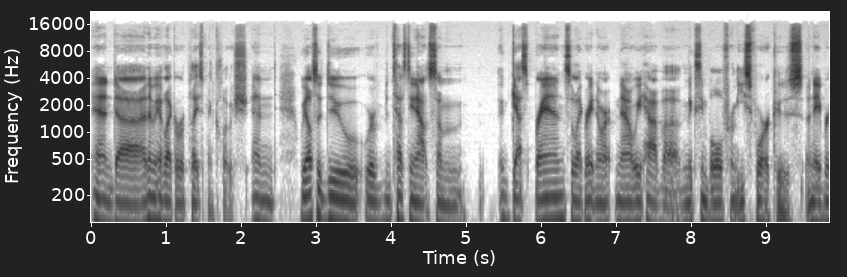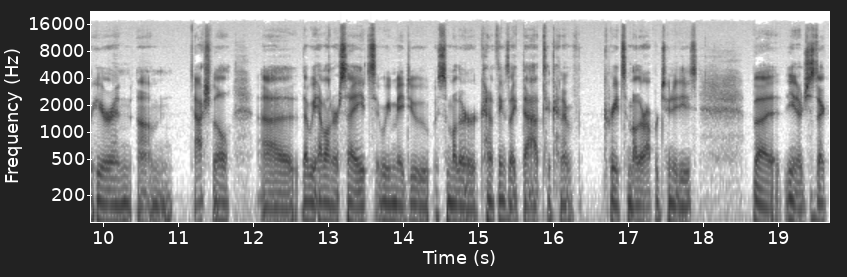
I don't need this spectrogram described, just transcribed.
And, uh, and then we have like a replacement cloche, and we also do. We've been testing out some guest brands. So like right now, now we have a mixing bowl from East Fork, who's a neighbor here in um, Asheville, uh, that we have on our site. We may do some other kind of things like that to kind of create some other opportunities. But you know, just like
